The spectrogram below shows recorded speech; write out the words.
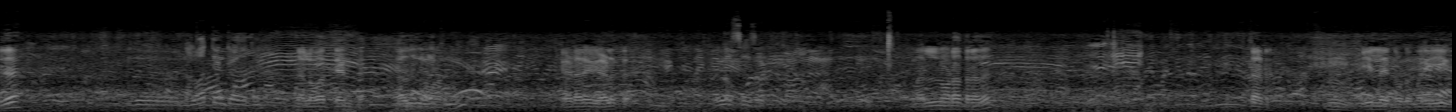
ಇದು? ನಲವತ್ತೆಂಟು ಏಳಕ್ಕೆ. ಮಲ್ಲಿ ನೋಡತ್ರ ಅದು. ತಡ್ರಿ. ಹ್ಞೂ ಇಲ್ಲ ನೋಡು ಮರಿ ಈಗ.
